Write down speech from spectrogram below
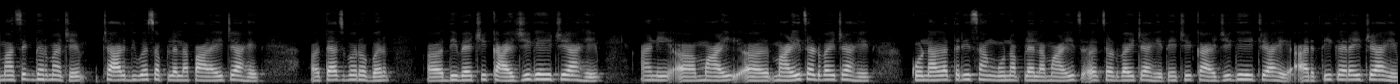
मासिक धर्माचे चार दिवस आपल्याला पाळायचे आहेत. त्याचबरोबर दिव्याची काळजी घ्यायची आहे आणि माळी माळी चढवायच्या आहेत. कोणाला तरी सांगून आपल्याला माळी च- चढवायची आहे त्याची काळजी घ्यायची आहे आरती करायची आहे.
